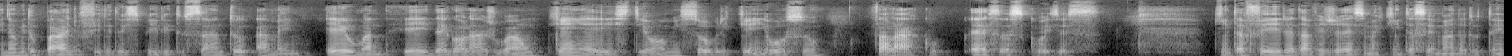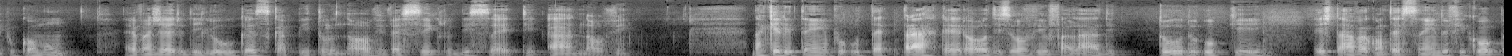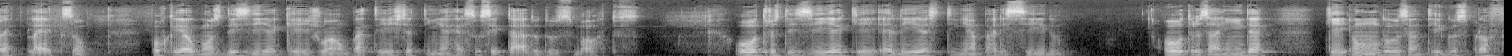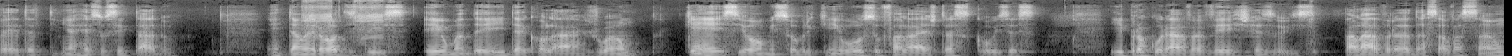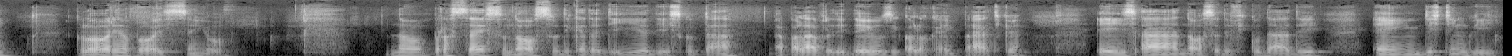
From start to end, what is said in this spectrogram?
Em nome do Pai, do Filho e do Espírito Santo. Amém. Eu mandei degolar João, quem é este homem sobre quem ouço falar essas coisas. Quinta-feira da 25 semana do tempo comum. Evangelho de Lucas, capítulo 9, versículo de 7 a 9. Naquele tempo, o tetrarca Herodes ouviu falar de tudo o que estava acontecendo e ficou perplexo, porque alguns diziam que João Batista tinha ressuscitado dos mortos. Outros diziam que Elias tinha aparecido. Outros ainda que um dos antigos profetas tinha ressuscitado. Então Herodes disse: Eu mandei decolar João. Quem é esse homem sobre quem ouço falar estas coisas? E procurava ver Jesus. Palavra da salvação, glória a vós, Senhor. No processo nosso de cada dia de escutar a palavra de Deus e colocar em prática, eis a nossa dificuldade em distinguir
